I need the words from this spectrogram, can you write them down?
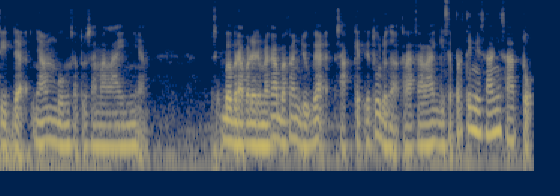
tidak nyambung satu sama lainnya. Beberapa dari mereka bahkan juga sakit itu udah nggak kerasa lagi. Seperti misalnya satu.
